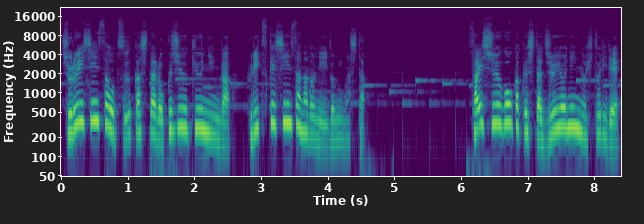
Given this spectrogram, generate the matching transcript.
書類審査を通過した69人が振付審査などに挑みました。最終合格した14人の一人で、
